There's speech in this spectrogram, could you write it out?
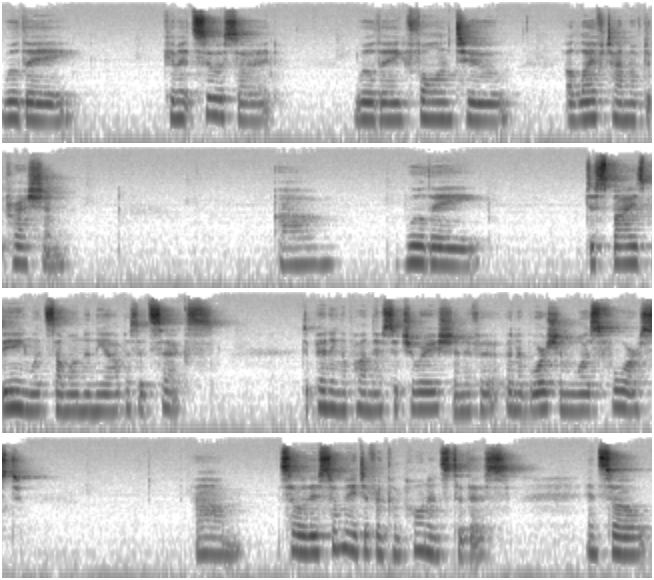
Will they commit suicide? Will they fall into a lifetime of depression? Um, will they despise being with someone in the opposite sex? Depending upon their situation, if a, an abortion was forced. Um, so there's so many different components to this. And so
